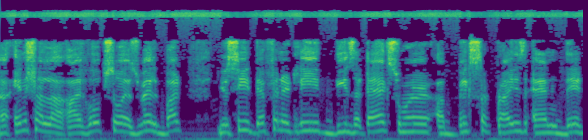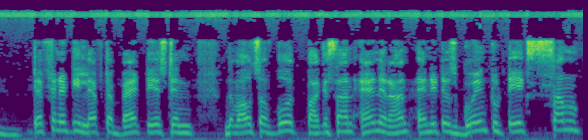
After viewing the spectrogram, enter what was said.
Uh, inshallah, I hope so as well. But you see, definitely these attacks were a big surprise and they definitely left a bad taste in the mouths of both Pakistan and Iran. And it is going to take some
